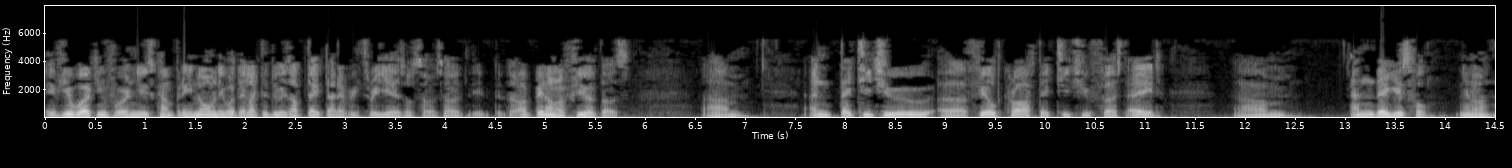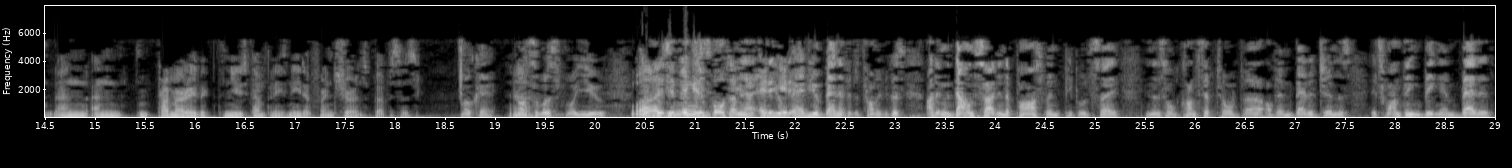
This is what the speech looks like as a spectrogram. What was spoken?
if you're working for a news company, normally what they like to do is update that every three years or so. So I've been on a few of those. Um, and they teach you uh, field craft, they teach you first aid, um, and they're useful, you know, and, and primarily the, the news companies need it for insurance purposes. Okay, not so much for you. Well, you the thing it's is, important? I mean, have, you, it- have you benefited from it? Because I think the downside in the past when people would say, you know, this whole concept of, uh, of embedded journalists, it's one thing being embedded,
